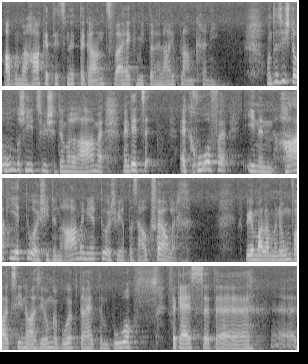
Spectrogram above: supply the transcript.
aber man hakt jetzt nicht den ganzen Weg mit einer Leitplanke ein. Und das ist der Unterschied zwischen dem Rahmen. Wenn du jetzt eine Kurve in einen Haken tust, in den Rahmen tust, wird das auch gefährlich. Ich war mal an einem Unfall noch als junger Bub, da hat ein Bauer vergessen, den, äh,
